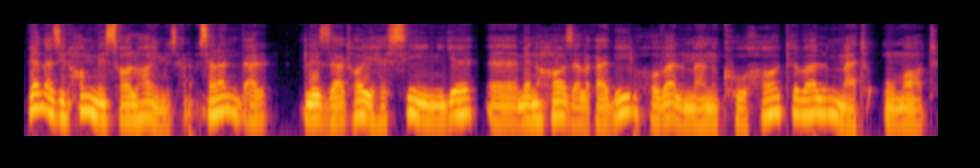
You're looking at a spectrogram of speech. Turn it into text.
بیاد از اینها مثال هایی می‌زنم. مثلا در لذت های حسی میگه منهاز القبیل هو المنکوهات و المتعومات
